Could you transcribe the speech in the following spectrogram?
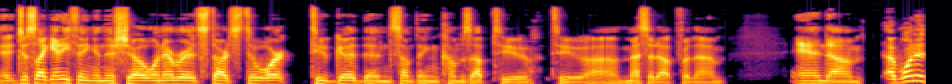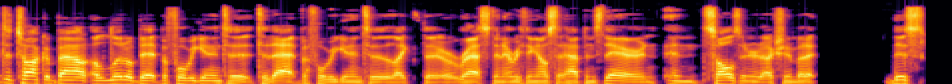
it, just like anything in this show, whenever it starts to work too good, then something comes up to to uh, mess it up for them. And um, I wanted to talk about a little bit before we get into to that, before we get into like the arrest and everything else that happens there, and and Saul's introduction, but. This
